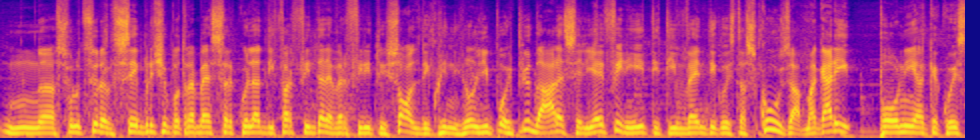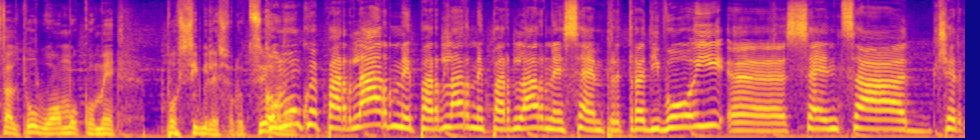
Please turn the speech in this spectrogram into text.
una soluzione semplice potrebbe essere quella di far finta di aver finito i soldi. Quindi non li puoi più dare. Se li hai finiti, ti inventi questa scusa. Magari poni anche questo al tuo uomo come possibile soluzione. Comunque parlarne, parlarne, parlarne sempre tra di voi eh, senza cer-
